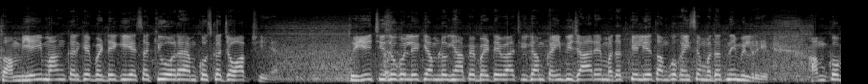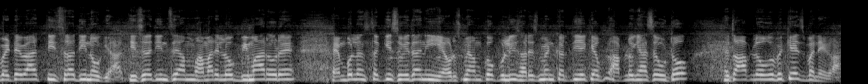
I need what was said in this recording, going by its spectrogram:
तो हम यही मांग करके बैठे कि ऐसा क्यों हो रहा है, हमको उसका जवाब चाहिए। तो ये चीज़ों को लेके हम लोग यहाँ पे बैठे हुए आज क्योंकि हम कहीं भी जा रहे हैं मदद के लिए तो हमको कहीं से मदद नहीं मिल रही। हमको बैठे हुए आज तीसरा दिन हो गया। तीसरे दिन से हम हमारे लोग बीमार हो रहे हैं। एंबुलेंस तक की सुविधा नहीं है और उसमें हमको पुलिस हरेसमेंट करती है कि आप लोग यहाँ से उठो नहीं तो आप लोगों पे केस बनेगा।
